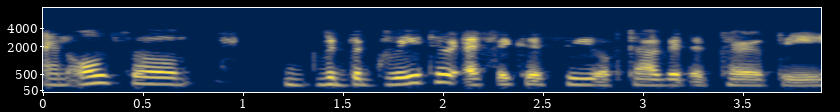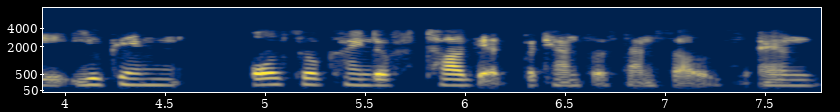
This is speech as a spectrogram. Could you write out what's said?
And also with the greater efficacy of targeted therapy you can also kind of target the cancer stem cells. And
